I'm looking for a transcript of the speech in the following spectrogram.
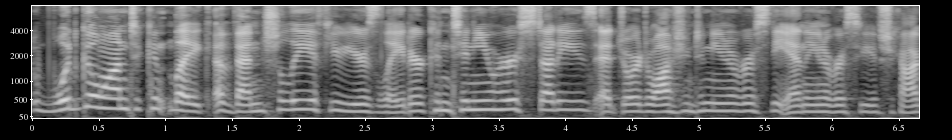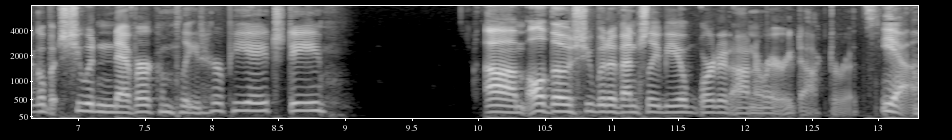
would go on to con- like eventually a few years later continue her studies at George Washington University and the University of Chicago, but she would never complete her PhD. Um, although she would eventually be awarded honorary doctorates. Yeah.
